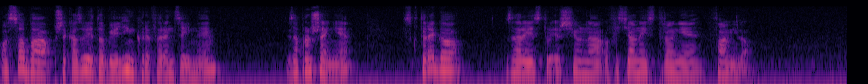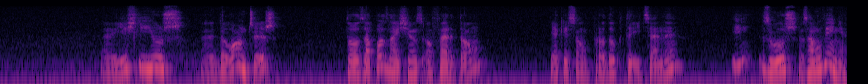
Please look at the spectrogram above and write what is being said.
Osoba przekazuje Tobie link referencyjny, zaproszenie, z którego zarejestrujesz się na oficjalnej stronie Familo. E, Jeśli już e, dołączysz, to zapoznaj się z ofertą, jakie są produkty i ceny i złóż zamówienie.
